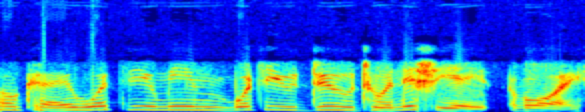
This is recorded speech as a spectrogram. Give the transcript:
Okay, what do you mean? What do you do to initiate a boy?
